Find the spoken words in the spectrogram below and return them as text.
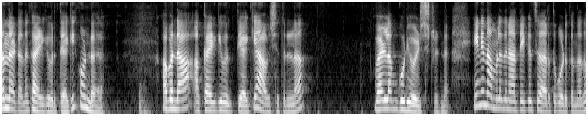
നന്നായിട്ടൊന്ന് കഴുകി വൃത്തിയാക്കി കൊണ്ടുവരാം. അപ്പോൾ എന്താ കഴുകി വൃത്തിയാക്കി ആവശ്യത്തിനുള്ള വെള്ളം കൂടി ഒഴിച്ചിട്ടുണ്ട്. ഇനി നമ്മൾ ഇതിനകത്തേക്ക് ചേർത്ത് കൊടുക്കുന്നത്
